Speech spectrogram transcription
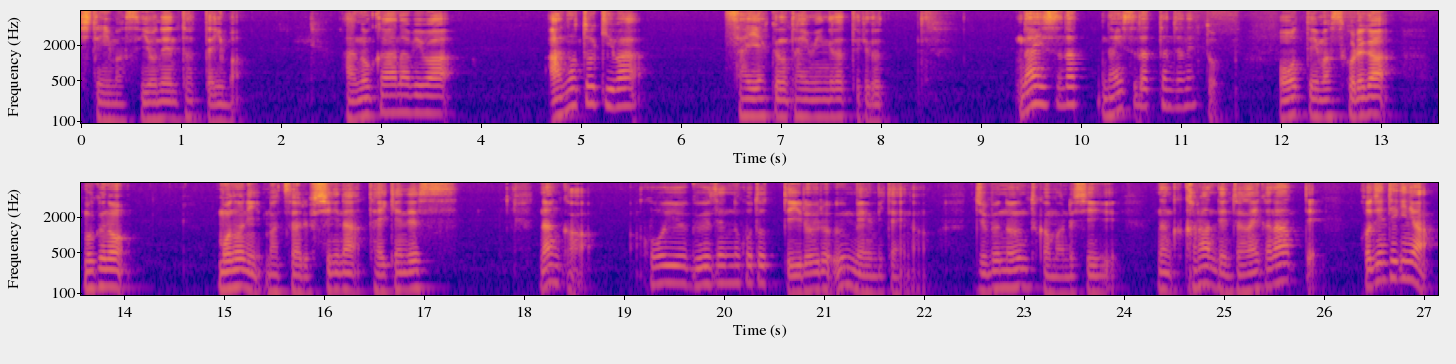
しています。4年経った今。あのカーナビはあの時は最悪のタイミングだったけどナイスだナイスだったんじゃね？と思っています。これが僕のものにまつわる不思議な体験です。なんかこういう偶然のことっていろいろ運命みたいな自分の運とかもあるしなんか絡んでんじゃないかなって個人的には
